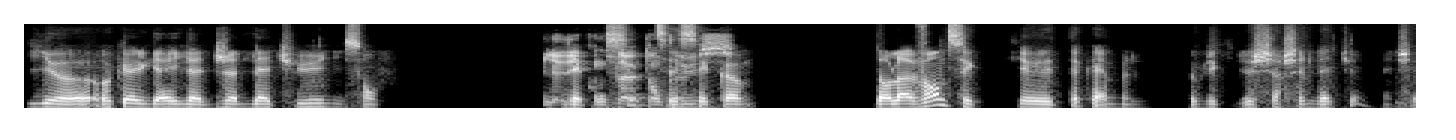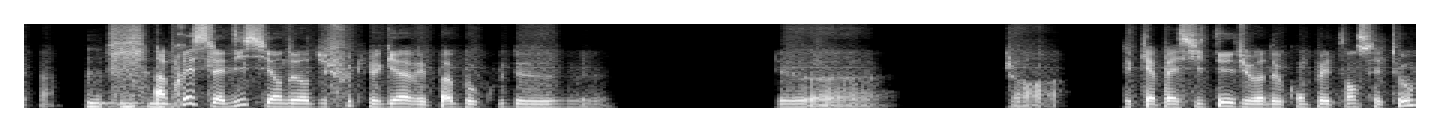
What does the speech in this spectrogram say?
dis euh, ok le gars il a déjà de la thune, il s'en fout. Il y a des contacts en plus. C'est comme dans la vente, c'est que t'as quand même l'objectif de chercher de la thune, mais je sais pas. Mm, mm, mm. Après cela dit, si en dehors du foot le gars avait pas beaucoup de de euh, genre de capacité, tu vois, de compétences et tout,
